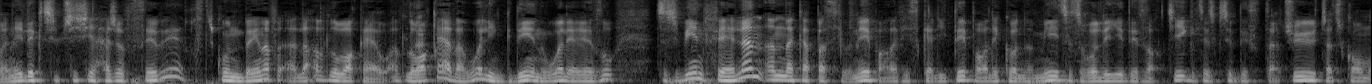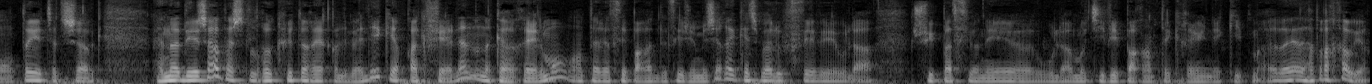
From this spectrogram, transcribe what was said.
يعني إلا كتبتي شي حاجة في ال CV خص تكون باينة على أرض الواقع. وارض الواقع هذا هو LinkedIn هو les réseaux. تتبين فعلا أنك passionné par la fiscalité par l'économie تتغولي des articles تكتب des statuts تتكومونتي تتشارك. هنا déjà باش ال recruteur يقلب عليك يلقاك فعلا أنك réellement intéressé par هاد le sujet ماشي غير كتبان له في ال CV ولا je suis passionné ولا motivé par intégrer une équipe هذا هضره خاويه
